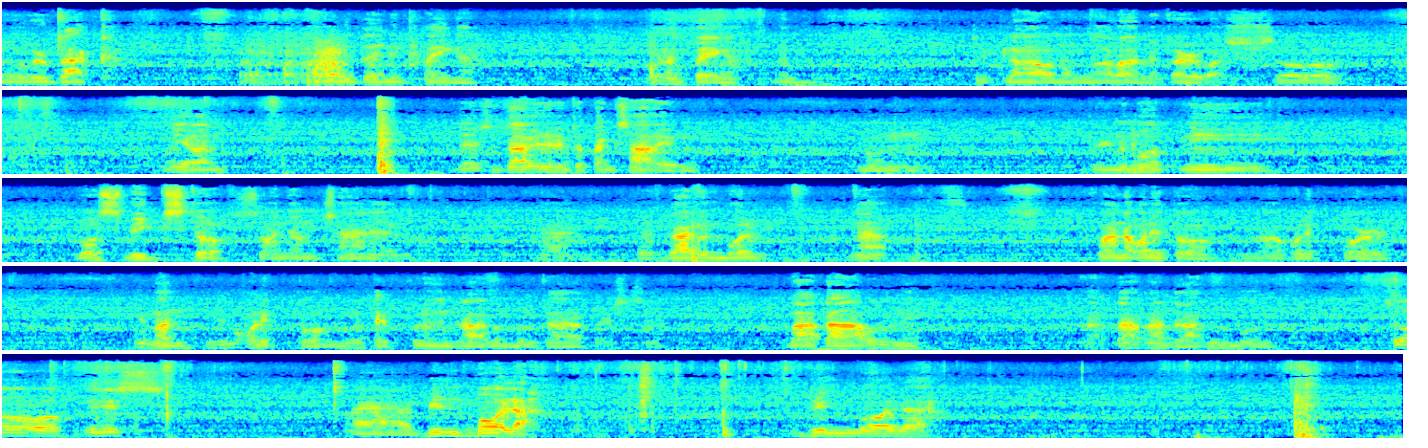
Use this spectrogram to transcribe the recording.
So we're back. Hindi tayo nagpahinga. Hindi nagpahinga. Nag trip lang ako nung araw nag car wash. So ngayon dahil sa dami na nagtatag sa akin nung remote ni Boss Biggs to sa kanyang channel. So, Dragon Ball nga fan ako nito, mga collector. Hindi man, hindi mo collector. Mga trip ko lang yung Dragon Ball characters. Bata ako nun eh. Bata ka, Dragon Ball. So, this is uh, Bill Mola. Bill Mola.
